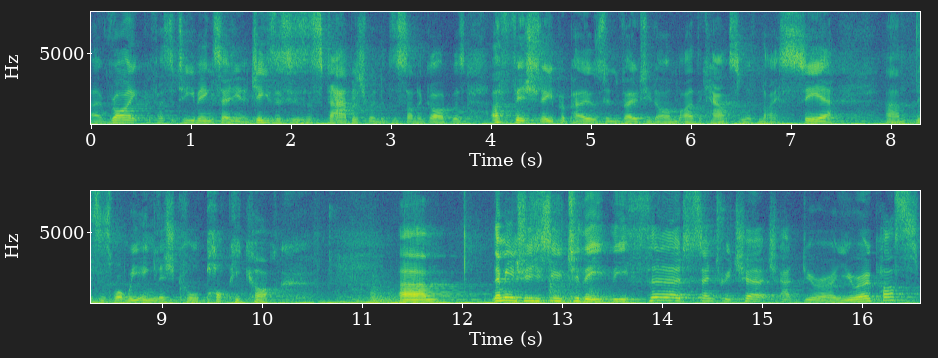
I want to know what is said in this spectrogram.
Uh, right, Professor Teabing said, you know, Jesus' establishment of the Son of God was officially proposed and voted on by the Council of Nicaea. Um, this is what we English call poppycock. Um, let me introduce you to the, the third century church at Dura Europos,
